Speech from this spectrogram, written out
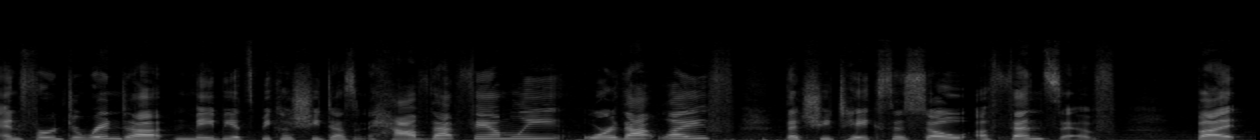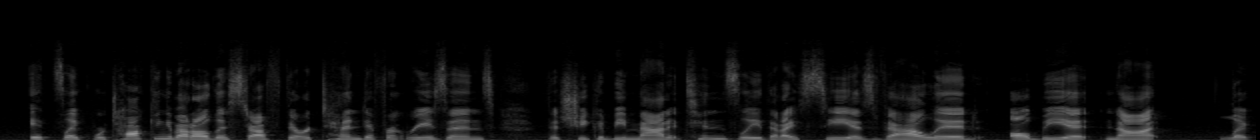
And for Dorinda, maybe it's because she doesn't have that family or that life that she takes as so offensive. But it's like we're talking about all this stuff. There are 10 different reasons that she could be mad at Tinsley that I see as valid, albeit not like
